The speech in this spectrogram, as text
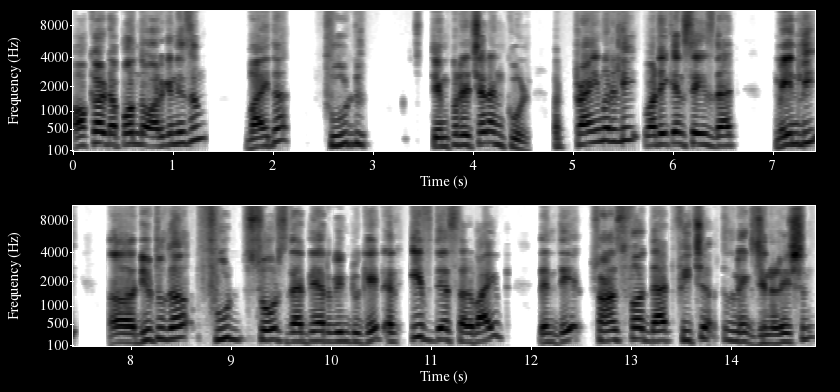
occurred upon the organism by the food, temperature and cool. But primarily what I can say is that mainly uh, due to the food source that they are going to get and if they survived then they transfer that feature to the next generation.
